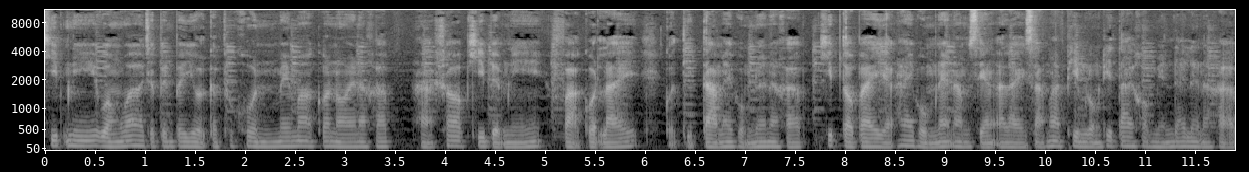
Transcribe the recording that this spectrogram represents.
คลิปนี้หวังว่าจะเป็นประโยชน์กับทุกคนไม่มากก็น้อยนะครับ หากชอบคลิปแบบนี้ฝากกดไลค์ กดติดตามให้ผมด้วยนะครับ คลิปต่อไปอยากให้ผมแนะนำเสียงอะไร สามารถพิมพ์ลงที่ใต้คอมเมนต์ได้เลยนะครับ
